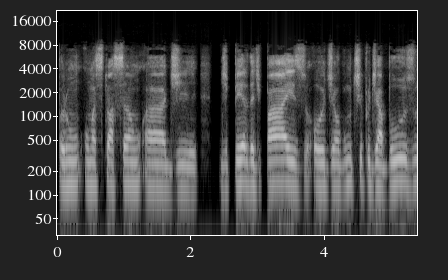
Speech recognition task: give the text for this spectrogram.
por um, uma situação uh, de, de perda de pais ou de algum tipo de abuso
